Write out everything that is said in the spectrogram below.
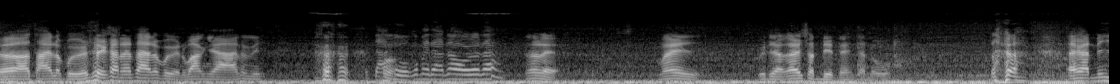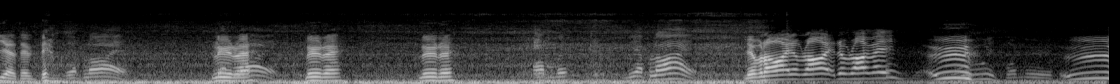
ออท้ายระเบิดเลยคันท้ายระเบิดวางยาเท่านี้อาจารย์โหนก็ไม่ได้เน่าแล้วนะนั่นแหละ ไม่เป็นอยากได้ช็อตเด็ดนะจันโอไอ้คันนี้เหยียบเต็มเต็มเรียบร้อยๆลื่นไหมเรียบร้อยลื่นไหมลื่นไหมพร้อมไหมเรียบร้อย เรียบร้อยเรียบร้อยเรียบร้อยไหมเอออุ้ยบนมือเออ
